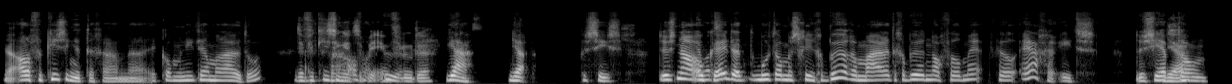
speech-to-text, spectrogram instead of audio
ja, alle verkiezingen te gaan. ik kom er niet helemaal uit hoor. de verkiezingen te uur. beïnvloeden. Ja, ja, precies. Dus nou Ja, oké, want, dat moet dan misschien gebeuren, maar het gebeurt nog veel, me- veel erger iets. Dus je hebt ja, dan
